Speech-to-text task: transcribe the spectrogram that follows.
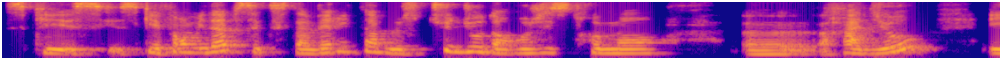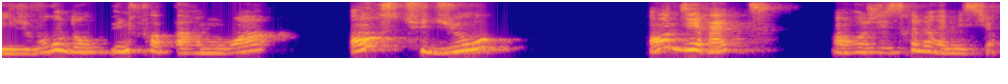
ce, qui est, formidable, c'est que c'est un véritable studio d'enregistrement euh, radio et ils vont donc une fois par mois en studio, en direct, enregistrer leur émission,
